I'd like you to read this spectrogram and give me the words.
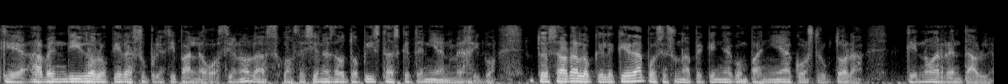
que ha vendido lo que era su principal negocio, ¿no? Las concesiones de autopistas que tenía en México. Entonces ahora lo que le queda, pues es una pequeña compañía constructora que no es rentable,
